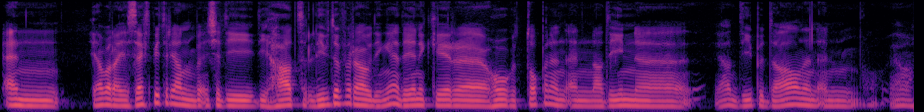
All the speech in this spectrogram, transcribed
en ja, wat je zegt, Pieter Jan, een beetje die, die haat-liefde verhouding. Hè. De ene keer eh, hoge toppen en, en nadien eh, ja, diepe dalen. En, en ja,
